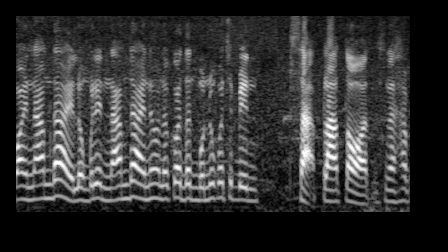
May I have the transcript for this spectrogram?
ว่ายน้ำได้ลงไปเล่นน้ำได้เนอะแล้วก็ด้านบนนู้นก็จะเป็นสระปลาตอดนะครับ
